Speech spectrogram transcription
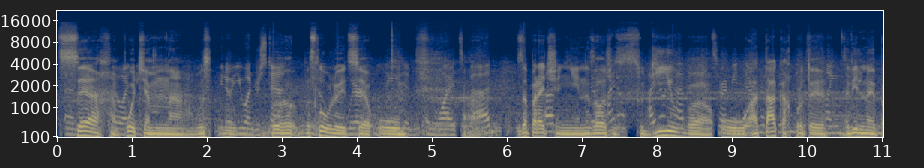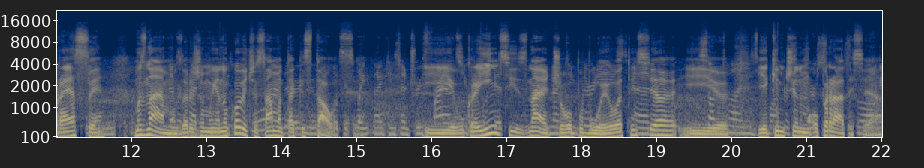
це потім е, висловлюється у bad. запереченні незалежності судів, у атаках проти вільної преси. Ми знаємо, за режиму Януковича саме так і сталося. І українці знають, чого побоюватися, і яким чином опиратися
